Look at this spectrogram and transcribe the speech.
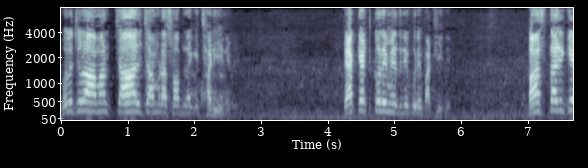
বলেছিল, আমার চাল চামড়া সব নাকি ছাড়িয়ে নেবে। প্যাকেট করে মেদিনীপুরে পাঠিয়ে দেবে পাঁচ তারিখে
